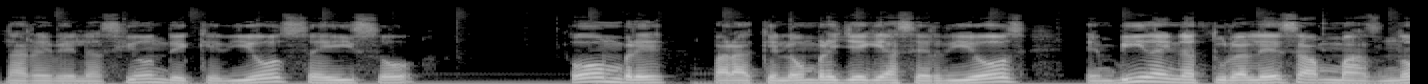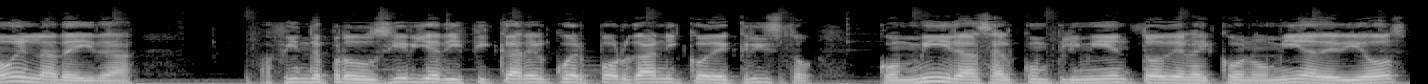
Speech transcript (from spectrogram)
la revelación de que Dios se hizo hombre para que el hombre llegue a ser Dios en vida y naturaleza, mas no en la deidad, a fin de producir y edificar el cuerpo orgánico de Cristo, con miras al cumplimiento de la economía de Dios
